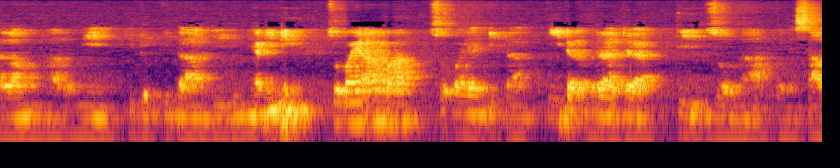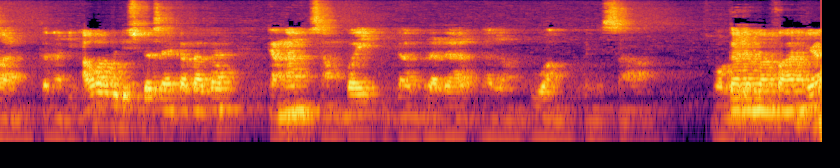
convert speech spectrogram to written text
dalam mengarungi hidup kita di dunia ini. Supaya apa? Supaya kita tidak berada di zona penyesalan. Karena di awal tadi sudah saya katakan, jangan sampai kita berada dalam ruang penyesalan. Semoga ada manfaatnya.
